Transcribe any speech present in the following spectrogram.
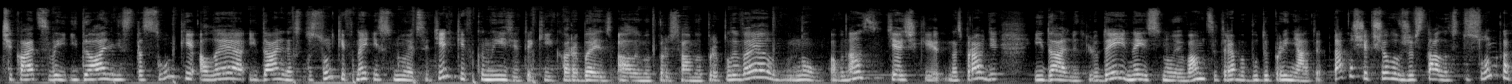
чекати свої ідеальні стосунки, але ідеальних стосунків не існує. Це тільки в книзі такий корабель з алими парусами припливе. Ну а в нас дівчатки, насправді ідеальних людей не існує. Вам це треба буде прийняти. Також, якщо ви вже в сталих стосунках,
